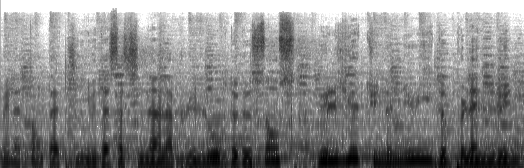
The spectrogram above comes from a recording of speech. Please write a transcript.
Mais la tentative d'assassinat la plus lourde de sens eut lieu une nuit de pleine lune.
